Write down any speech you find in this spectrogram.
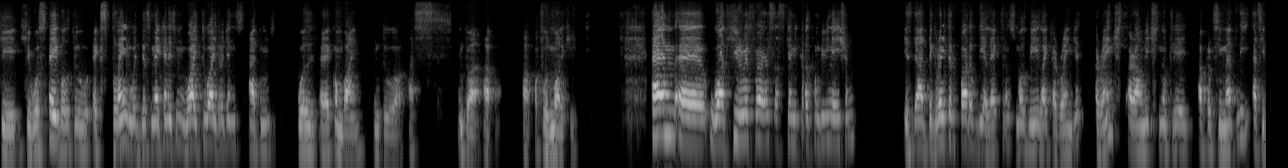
he he was able to explain with this mechanism why two hydrogen atoms will uh, combine into a, a into a, a, a full molecule. And uh, what he refers as chemical combination is that the greater part of the electrons must be like arranged, arranged around each nuclei approximately as if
